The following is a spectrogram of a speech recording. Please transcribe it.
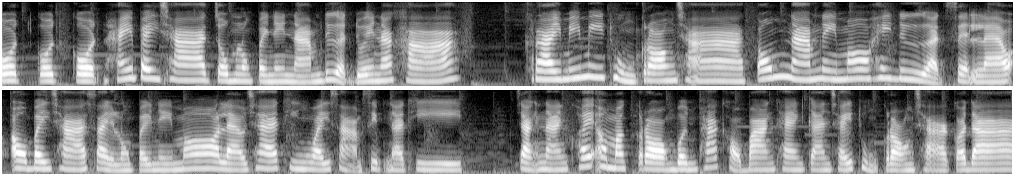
กดกดกดให้ใบชาจมลงไปในน้ำเดือดด้วยนะคะ ใครไม่มีถุงกรองชา ต้มน้ำในหม้อให้เดือด เสร็จแล้วเอาใบชาใส่ลงไปในหม้อแล้วแช่ทิ้งไว้ 30 นาที จากนั้นค่อยเอามากรองบนผ้าขาวบางแทนการใช้ถุงกรองชาก็ได้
